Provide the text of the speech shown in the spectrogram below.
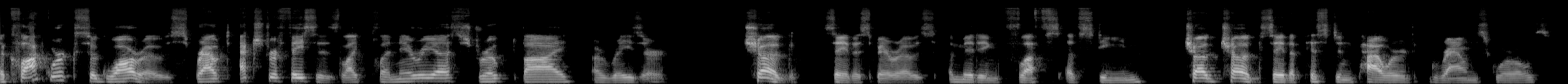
The clockwork saguaros sprout extra faces like planaria stroked by a razor. Chug, say the sparrows, emitting fluffs of steam. Chug, chug, say the piston powered ground squirrels.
